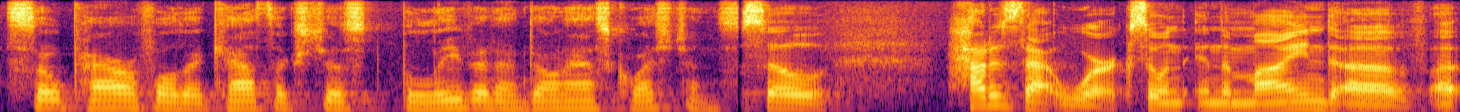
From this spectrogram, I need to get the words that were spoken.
so powerful that Catholics just believe it and don't ask questions. So, how does that work? So, in, in the mind of uh,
